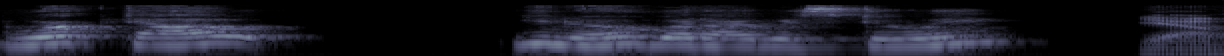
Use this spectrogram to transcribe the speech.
worked out, you know, what I was doing. Yeah.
